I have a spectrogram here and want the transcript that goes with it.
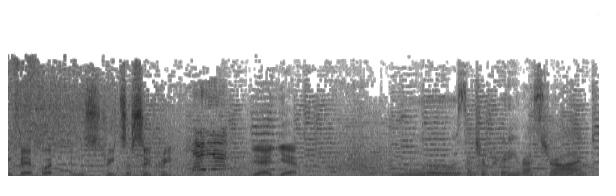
Walking barefoot in the streets of Sucre. Yeah, yeah. Ooh, such a pretty restaurant.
